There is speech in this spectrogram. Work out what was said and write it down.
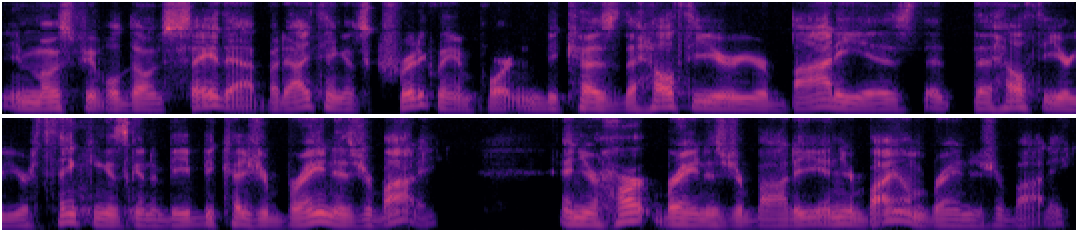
most people don't say that, but I think it's critically important because the healthier your body is, the, the healthier your thinking is going to be because your brain is your body and your heart brain is your body and your biome brain is your body.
